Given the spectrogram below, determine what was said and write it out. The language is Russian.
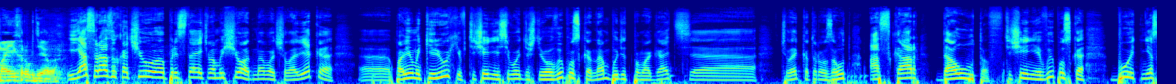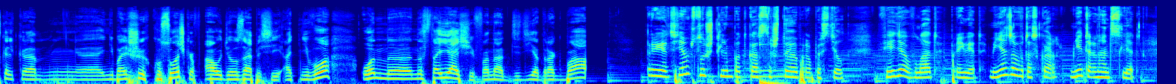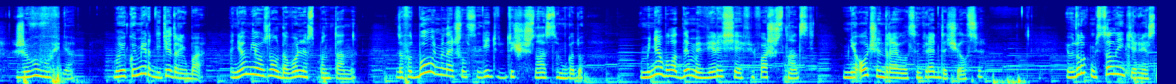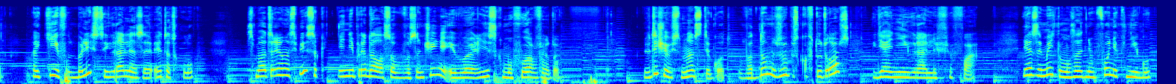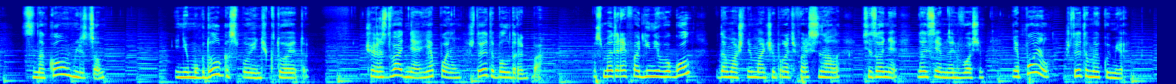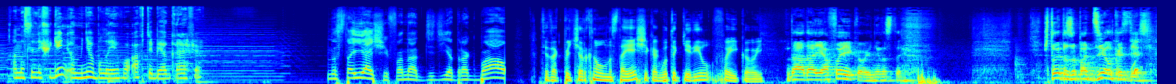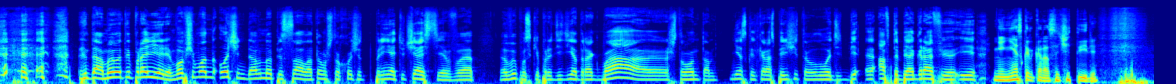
моих рук дело. И я сразу хочу э, представить вам еще одного человека. Э, помимо Кирюхи, в течение сегодняшнего выпуска нам будет помогать э, человек, которого зовут Оскар Даутов. В течение выпуска будет несколько небольших кусочков аудиозаписей от него. Он настоящий фанат Дидье Драгба. Привет всем слушателям подкаста «Что я пропустил». Федя, Влад, привет. Меня зовут Оскар, мне 13 лет. Живу в Уфе. Мой кумир Дитя Драгба. О нем я узнал довольно спонтанно. За футболом я начал следить в 2016 году. У меня была демо-версия FIFA 16. И мне очень нравилось играть за Челси. И вдруг мне стало интересно, какие футболисты играли за этот клуб. Смотря на список, я не придал особого значения ивуарийскому форварду – 2018 год. В одном из выпусков Тудрос, где они играли в FIFA, я заметил на заднем фоне книгу с знакомым лицом и не мог долго вспомнить, кто это. Через два дня я понял, что это был Драгба. Посмотрев один его гол в домашнем матче против Арсенала в сезоне 07-08, я понял, что это мой кумир. А на следующий день у меня была его автобиография. Настоящий фанат Дидье Драгба. Ты так подчеркнул настоящий, как будто Кирилл фейковый. Да, да, я фейковый, не настоящий. Что это за подделка здесь? Да, мы вот и проверим. В общем, он очень давно писал о том, что хочет принять участие в выпуске про Дидье Драгба, э, что он там несколько раз пересчитывал его э, автобиографию и... Не несколько раз, а четыре.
